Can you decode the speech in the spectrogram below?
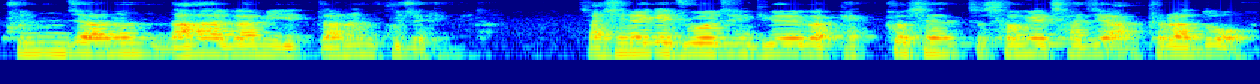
군자는 나아감이 있다는 구절입니다. 자신에게 주어진 기회가 100% 성에 차지 않더라도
